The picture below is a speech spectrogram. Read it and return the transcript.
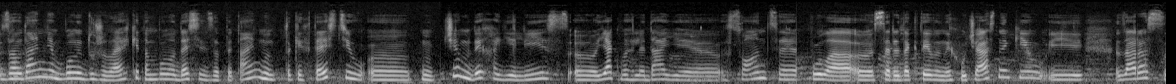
Завдання були дуже легкі, там було 10 запитань, ну таких тестів. е, Ну, чим дихає ліс, е, як виглядає сонце. Була е, серед активних учасників, і зараз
